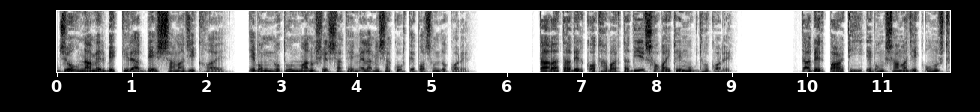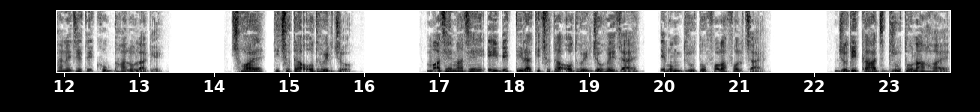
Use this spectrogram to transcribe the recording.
জো নামের ব্যক্তিরা বেশ সামাজিক হয় এবং নতুন মানুষের সাথে মেলামেশা করতে পছন্দ করে। তারা তাদের কথাবার্তা দিয়ে সবাইকে মুগ্ধ করে। তাদের পার্টি এবং সামাজিক অনুষ্ঠানে যেতে খুব ভালো লাগে। ছয়, কিছুটা অধৈর্য। মাঝে মাঝে এই ব্যক্তিরা কিছুটা অধৈর্য হয়ে যায় এবং দ্রুত ফলাফল চায়। যদি কাজ দ্রুত না হয়,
